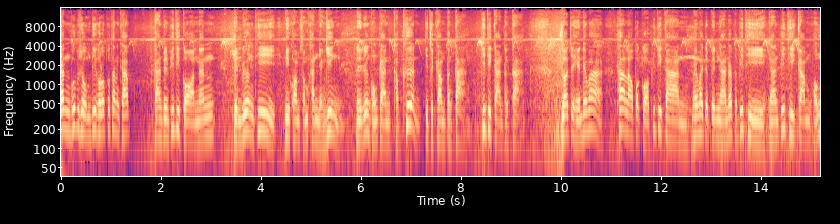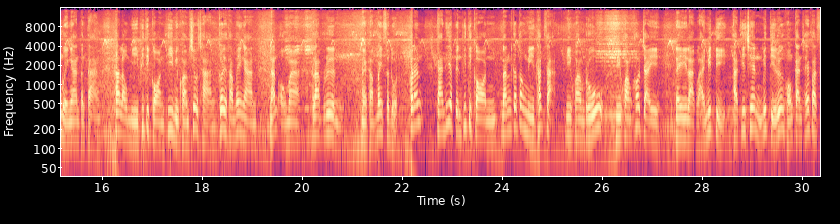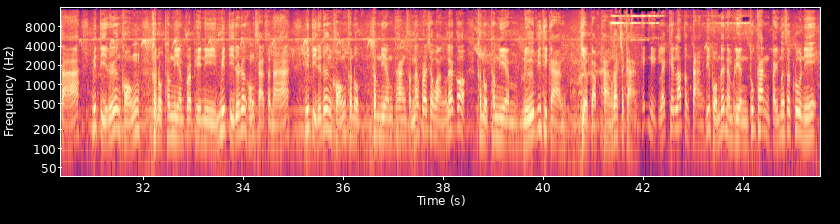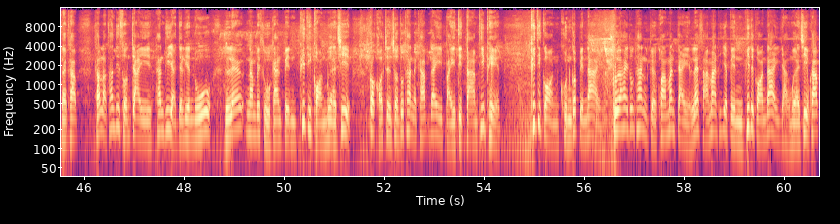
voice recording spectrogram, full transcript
ท่านผู้ชมที่เคารพทุกท่านครับ การเป็นพิธีกรนั้นเป็นเรื่องที่มีความสำคัญอย่างยิ่ง ในเรื่องของการขับเคลื่อนกิจกรรมต่างๆ พิธีการต่างๆ เราจะเห็นได้ว่าถ้าเราประกอบพิธีการไม่ว่าจะเป็นงานรัฐพิธี งานพิธีกรรมของหน่วยงานต่างๆ ถ้าเรามีพิธีกรที่มีความเชี่ยวชาญ ก็จะทำให้งานนั้นออกมาราบรื่นนะครับไม่สะดุด เพราะฉะนั้นการที่จะเป็นพิธีกรนั้นก็ต้องมีทักษะ มีความรู้มีความเข้าใจในหลากหลายมิติ อาทิเช่น มิติเรื่องของการใช้ภาษา มิติในเรื่องของขนบธรรมเนียมประเพณี มิติในเรื่องของศาสนา มิติในเรื่องของขนบธรรมเนียมทางสำนักพระราชวัง และก็ขนบธรรมเนียมหรือวิธีการเกี่ยวกับทางราชการ เทคนิคและเคล็ดลับต่างๆ ที่ผมได้นำเรียนทุกท่านไปเมื่อสักครู่นี้นะครับสำหรับท่านที่สนใจท่านที่อยากจะเรียนรู้ และนำไปสู่การเป็นพิธีกรมืออาชีพ ก็ขอเชิญชวนทุกท่านนะครับ ได้ไปติดตามที่เพจ พิธีกรคุณก็เป็นได้ เพื่อให้ทุกท่านเกิดความมั่นใจ และสามารถที่จะเป็นพิธีกรได้อย่างมืออาชีพครับ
